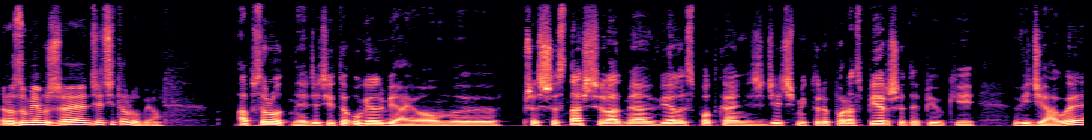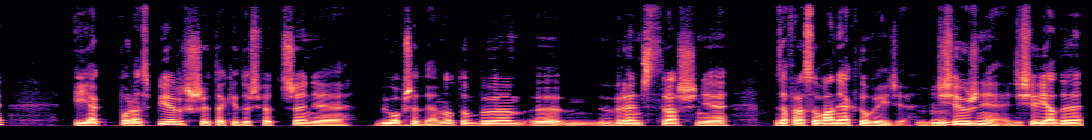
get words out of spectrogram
Rozumiem, że dzieci to lubią. Absolutnie, dzieci to uwielbiają. Przez 16 lat miałem wiele spotkań z dziećmi, które po raz pierwszy te piłki widziały. I jak po raz pierwszy takie doświadczenie było przede mną, to byłem y, wręcz strasznie zafrasowany, jak to wyjdzie. Mhm. Dzisiaj już nie. Dzisiaj jadę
